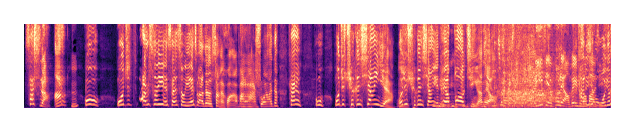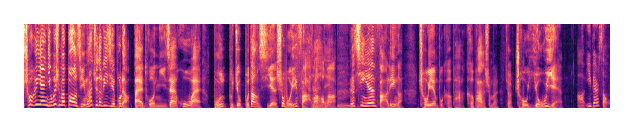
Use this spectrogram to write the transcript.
啥事啊啊？嗯，哦，我就二手烟、三手烟是吧？这上海话啊，叭叭说啊，他他我我就缺根香烟，我就缺根香烟，他要报警啊，他要。理解不了为什他理解么报警。我就抽根烟，你为什么要报警呢？他觉得理解不了。拜托，你在户外不不就不当吸烟是违法的哎好吗对？嗯人禁烟法令啊，抽烟不可怕，可怕的什么叫抽油烟？哦，一边走，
